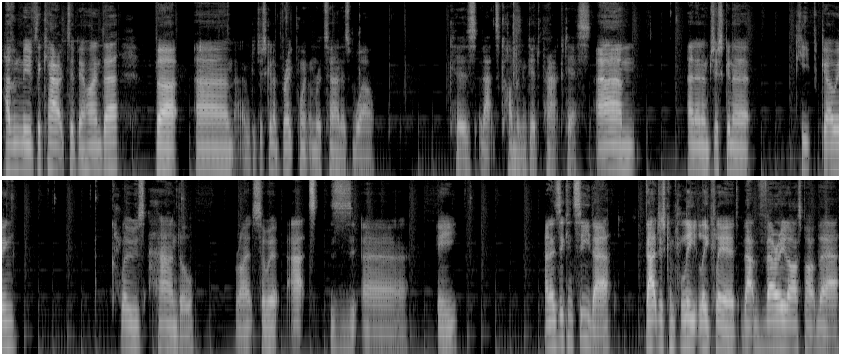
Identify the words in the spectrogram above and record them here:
haven't moved the character behind there. But um, I'm just going to breakpoint and return as well. Because that's common good practice. Um, and then I'm just going to keep going close handle, right? So we're at Z, uh, E. And as you can see there, that just completely cleared that very last part there.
